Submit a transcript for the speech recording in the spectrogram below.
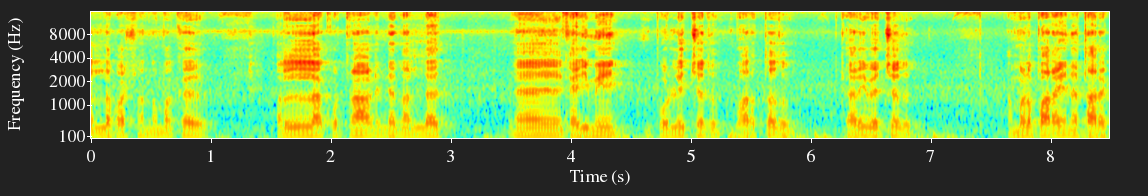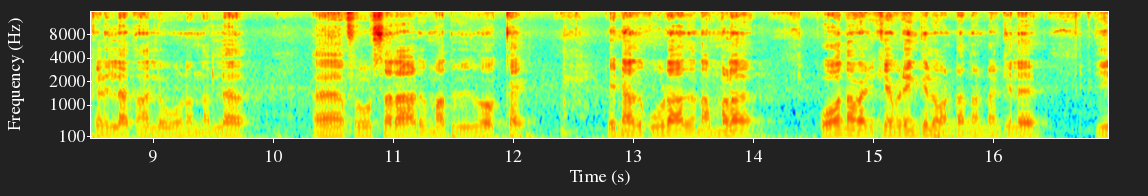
നല്ല ഭക്ഷണം നമുക്ക് നല്ല കുട്ടനാടിന്റെ നല്ല കരിമീൻ പൊള്ളിച്ചതും വറുത്തതും കറി വെച്ചതും. നമ്മൾ പറയുന്ന തരക്കേടില്ലാത്ത നല്ല ഊണും നല്ല ഫ്രൂട്ട് സലാഡും അതും ഇതും ഒക്കെ. പിന്നെ അത് കൂടാതെ നമ്മൾ പോകുന്ന വഴിക്ക് എവിടെയെങ്കിലും ഉണ്ടെന്നുണ്ടെങ്കിൽ ഈ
